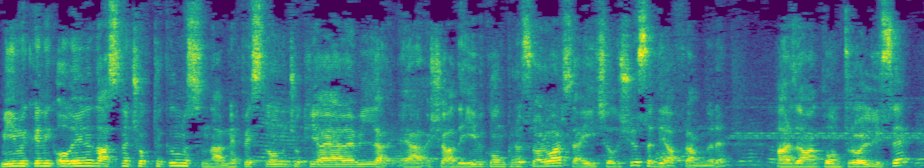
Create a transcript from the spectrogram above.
mi mekanik olayına da aslında çok takılmasınlar. Nefesle onu çok iyi ayarlayabilirler. Eğer aşağıda iyi bir kompresör varsa, iyi çalışıyorsa diyaframları, her zaman kontrollüyse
